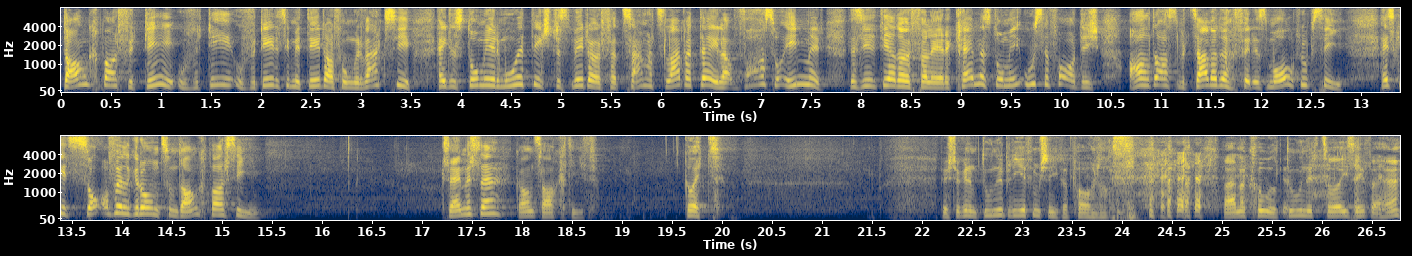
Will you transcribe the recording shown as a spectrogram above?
dankbar für dich und für dich und für dich, dass ich mit dir unterwegs sein Hey, dass du mir ermutigst, dass wir zusammen das Leben teilen Was auch immer. Dass ich dich lernen kennen dass du mich herausforderst. All das, wir zusammen für eine Small Group sein Es gibt so viel Grund zum dankbar zu sein. Sehen wir sie? Ganz aktiv. Gut. Bist du gerade einen Thunerbrief im Schreiben, Paulus? Wäre noch cool. Thuner 2,7.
